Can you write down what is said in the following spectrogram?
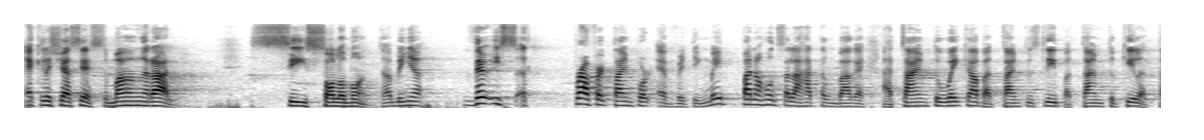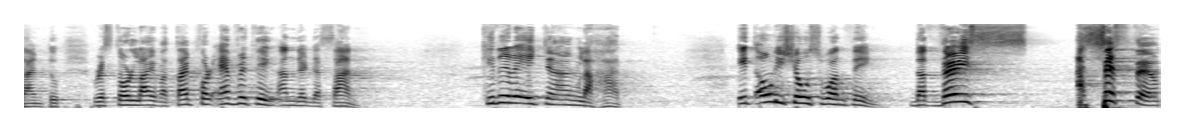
Ecclesiastes, mga ngaral, si Solomon, sabi niya, there is a proper time for everything. May panahon sa lahat ng bagay. A time to wake up, a time to sleep, a time to kill, a time to restore life, a time for everything under the sun. Kinirate niya ang lahat. It only shows one thing, that there is a system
